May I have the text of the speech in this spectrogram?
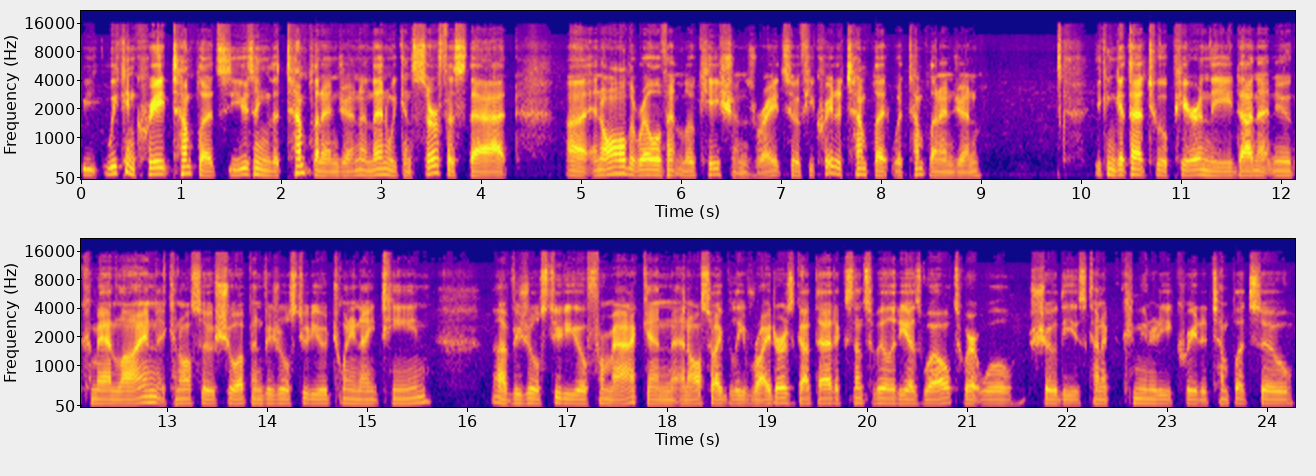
we, we can create templates using the template engine, and then we can surface that uh, in all the relevant locations, right? So if you create a template with template engine you can get that to appear in the .NET New command line. It can also show up in Visual Studio 2019, uh, Visual Studio for Mac, and and also I believe Rider's got that extensibility as well, to where it will show these kind of community created templates. So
